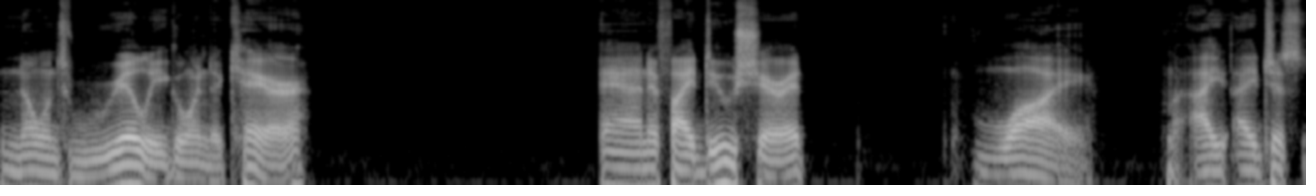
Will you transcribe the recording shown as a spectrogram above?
No one's really going to care. And if I do share it, why? I I just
